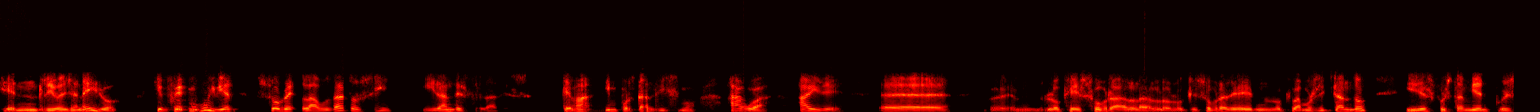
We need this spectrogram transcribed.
en Río de Janeiro, que fue muy bien sobre Laudato Si y grandes ciudades tema importantísimo. Agua, aire, eh, eh, lo que sobra, lo, que sobra de lo que vamos echando y después también pues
